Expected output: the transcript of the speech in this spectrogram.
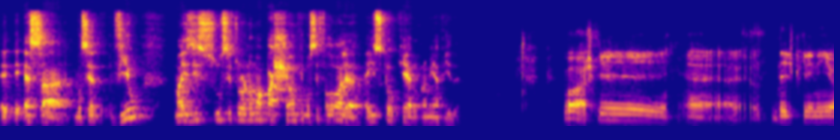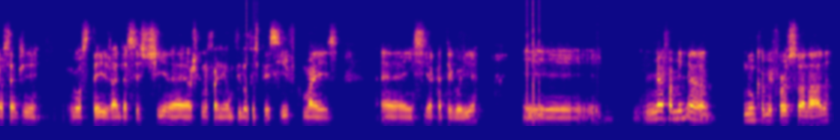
é, é, essa, você viu, mas isso se tornou uma paixão que você falou, olha, é isso que eu quero para minha vida? Bom, acho que é, desde pequenininho eu sempre gostei já de assistir, né? Acho que não foi nenhum piloto específico, mas é, em si a categoria. E minha família nunca me forçou a nada,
